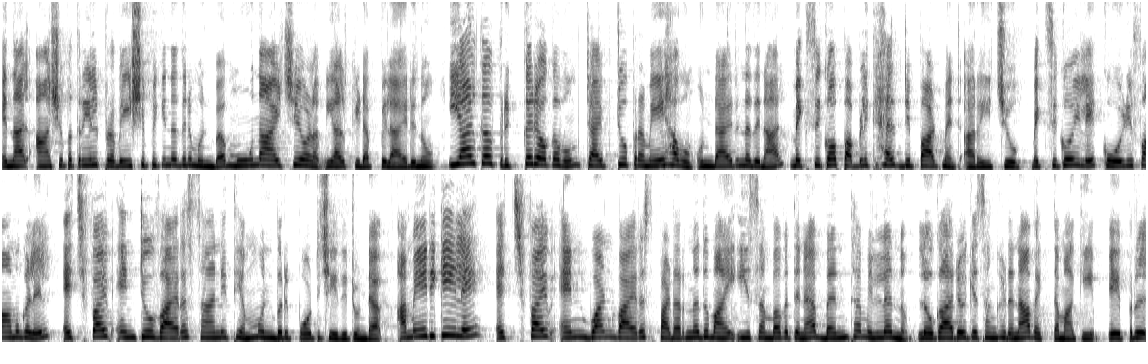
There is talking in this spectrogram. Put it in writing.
എന്നാൽ ആശുപത്രിയിൽ പ്രവേശിപ്പിക്കുന്നതിന് മുൻപ് മൂന്നാഴ്ചയോളം ഇയാൾ കിടപ്പിലായിരുന്നു. ഇയാൾക്ക് വൃക്കരോഗവും ടൈപ്പ് ടു പ്രമേഹവും ഉണ്ടായിരുന്നതിനാൽ മെക്സിക്കോ പബ്ലിക് ഹെൽത്ത് ഡിപ്പാർട്ട്മെന്റ് അറിയിച്ചു. മെക്സിക്കോയിലെ കോഴി ഫാമുകളിൽ H five N two virus സാന്നിധ്യം മുൻപ് റിപ്പോർട്ട് ചെയ്തിട്ടുണ്ട്. അമേരിക്കയിലെ H five N one virus പടർന്നതുമായി ഈ സംഭവത്തിന് ബന്ധമില്ലെന്നും ലോകാരോഗ്യ സംഘടന വ്യക്തമാക്കി. ഏപ്രിൽ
